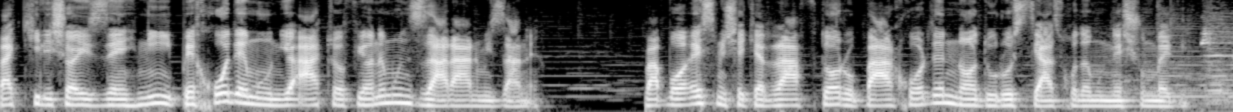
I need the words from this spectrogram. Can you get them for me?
و کلیشای ذهنی به خودمون یا اطرافیانمون ضرر می‌زنه و باعث میشه که رفتار و برخورد نادرستی از خودمون نشون بدیم.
